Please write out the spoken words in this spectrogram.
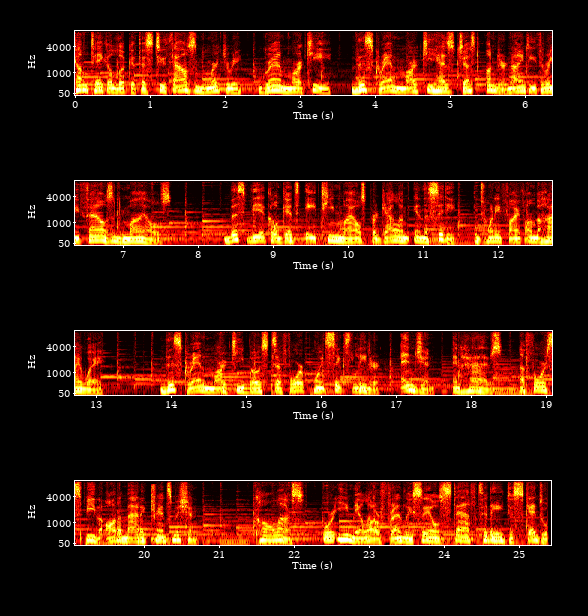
Come take a look at this 2000 Mercury Grand Marquis. This Grand Marquis has just under 93,000 miles. This vehicle gets 18 miles per gallon in the city, and 25 on the highway. This Grand Marquis boasts a 4.6-liter engine, and has a 4-speed automatic transmission. Call us, or email our friendly sales staff today to schedule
